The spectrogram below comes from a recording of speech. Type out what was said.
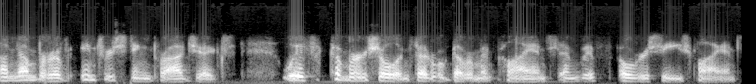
a number of interesting projects with commercial and federal government clients and with overseas clients.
